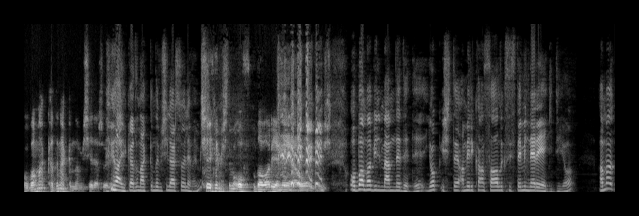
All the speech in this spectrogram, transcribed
Obama kadın hakkında bir şeyler söylüyor. Hayır kadın hakkında bir şeyler söylememiş. Şey demiştim of bu da var ya ne ya o demiş. Obama bilmem ne dedi. Yok işte Amerikan sağlık sistemi nereye gidiyor. Ama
